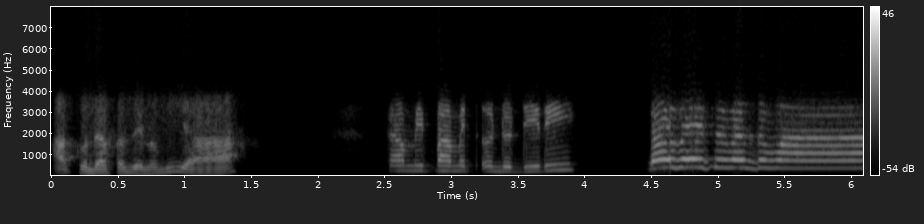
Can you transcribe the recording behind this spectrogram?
Aku Dava Zenobia. kami pamit undur diri. Bye-bye teman-teman.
